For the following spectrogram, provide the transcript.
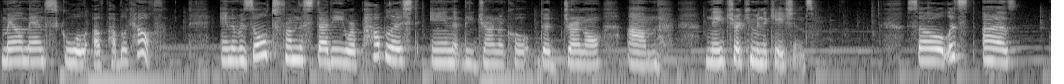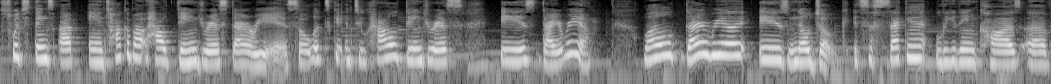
Mailman School of Public Health. And the results from the study were published in the journal, the journal um, Nature Communications. So let's uh, switch things up and talk about how dangerous diarrhea is. So let's get into how dangerous is diarrhea. Well, diarrhea is no joke. It's the second leading cause of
